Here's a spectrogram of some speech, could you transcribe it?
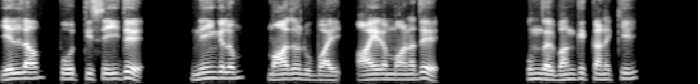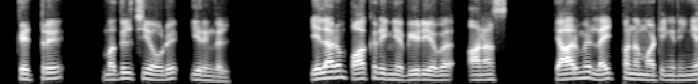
எல்லாம் பூர்த்தி செய்து நீங்களும் மாதம் ரூபாய் ஆயிரமானது உங்கள் வங்கிக் கணக்கில் பெற்று மகிழ்ச்சியோடு இருங்கள். எல்லாரும் பார்க்குறீங்க வீடியோவை ஆனால் யாருமே லைக் பண்ண மாட்டேங்கிறீங்க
